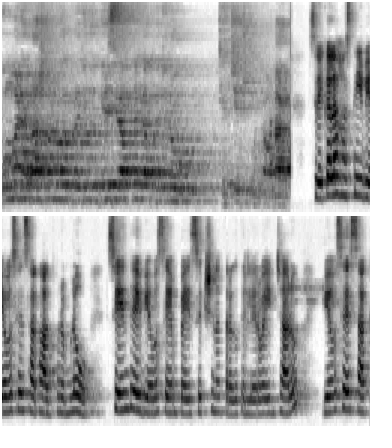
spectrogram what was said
ఉమ్మడి రాష్ట్రంలో ప్రజలు దేశవ్యాప్తంగా ప్రజలు చర్చించుకుంటున్నారు శ్రీకాళహస్తి వ్యవసాయ శాఖ ఆధ్వర్యంలో సేంద్రియ వ్యవసాయంపై శిక్షణ తరగతులు నిర్వహించారు. వ్యవసాయ శాఖ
